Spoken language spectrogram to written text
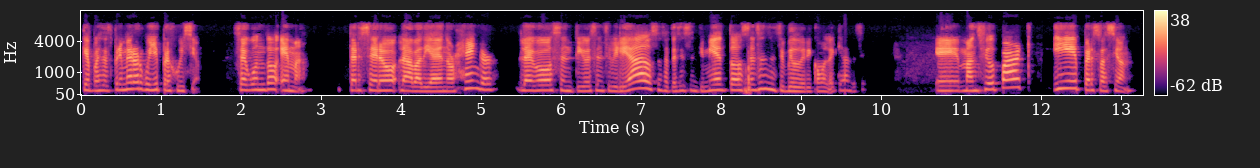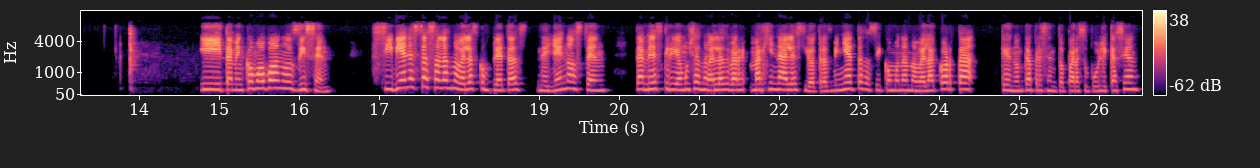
que pues es primero Orgullo y Prejuicio, segundo Emma, tercero La Abadía de Northanger, Luego sentido y sensibilidad, o sensatez y sentimientos, sense and sensibility, como le quieran decir. Eh, Mansfield Park y persuasión. Y también como bonus dicen, si bien estas son las novelas completas de Jane Austen, también escribió muchas novelas marginales y otras viñetas, así como una novela corta que nunca presentó para su publicación.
